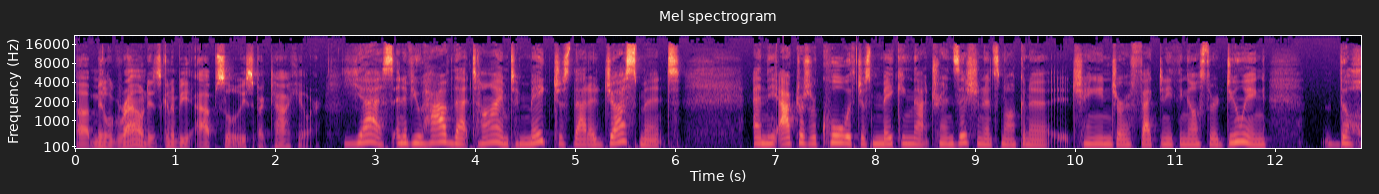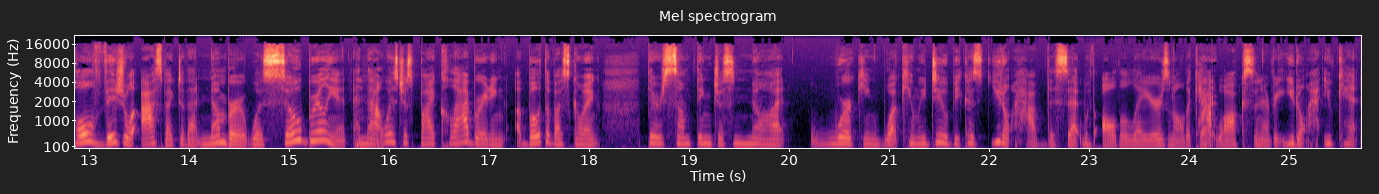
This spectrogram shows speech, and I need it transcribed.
uh, middle ground, it's going to be absolutely spectacular. Yes. And if you have that time to make just that adjustment and the actors are cool with just making that transition, it's not going to change or affect anything else they're doing. The whole visual aspect of that number was so brilliant. And that was just by collaborating, uh, both of us going, there's something just not working. What can we do? Because you don't have the set with all the layers and all the Right. catwalks and every, you don't, ha- you can't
